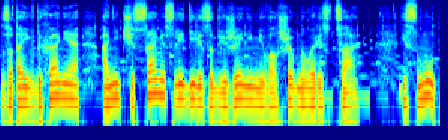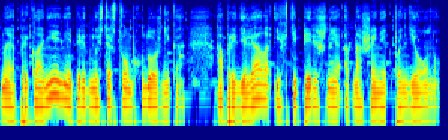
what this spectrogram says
Затаив дыхание, они часами следили за движениями волшебного резца, и смутное преклонение перед мастерством художника определяло их теперешнее отношение к пандиону.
